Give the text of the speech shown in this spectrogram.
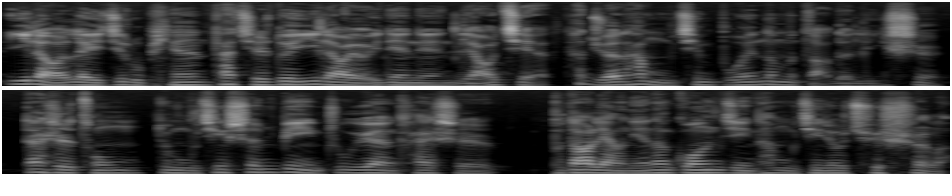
医疗类纪录片，他其实对医疗有一点点了解。他觉得他母亲不会那么早的离世，但是从就母亲生病住院开始，不到两年的光景，他母亲就去世了。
